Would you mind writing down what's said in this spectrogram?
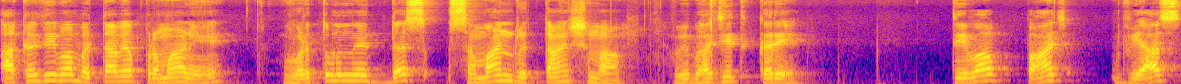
આકૃતિમાં બતાવ્યા પ્રમાણે વર્તુળને દસ સમાન વૃત્તાંશમાં વિભાજિત કરે તેવા પાંચ વ્યાસ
